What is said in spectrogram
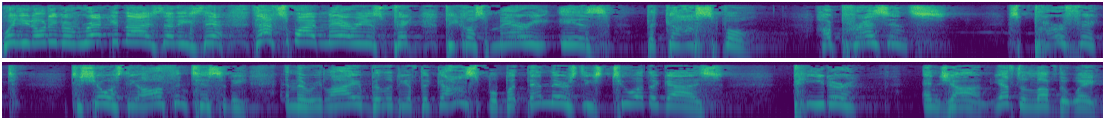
when you don't even recognize that he's there. That's why Mary is picked because Mary is the gospel. Her presence is perfect to show us the authenticity and the reliability of the gospel. But then there's these two other guys, Peter and John. You have to love the way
